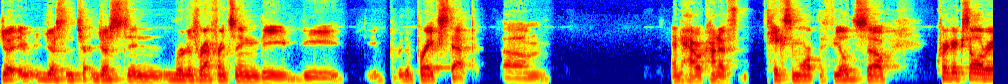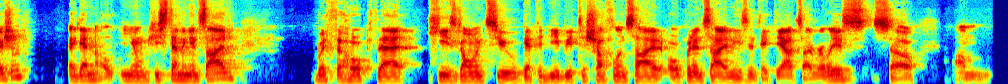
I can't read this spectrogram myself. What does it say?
just in, just in we're just referencing the the the break step um, and how it kind of takes him more up the field. So quick acceleration. Again, you know he's stemming inside with the hope that he's going to get the DB to shuffle inside, open inside, and he's going to take the outside release. So um,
